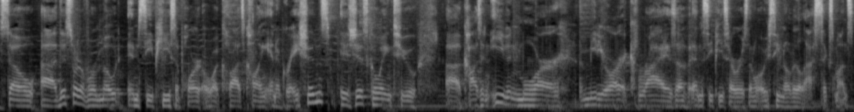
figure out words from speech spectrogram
So uh, this sort of remote MCP support, or what Claude's calling integrations, is just going to uh, cause an even more meteoric rise of MCP servers than what we've seen over the last six months.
